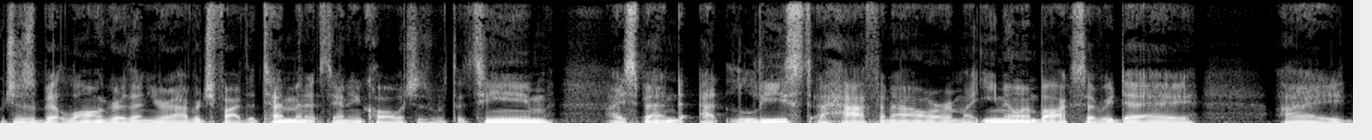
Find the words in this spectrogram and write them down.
which is a bit longer than your average five to 10 minute standing call, which is with the team. I spend at least a half an hour in my email inbox every day. I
